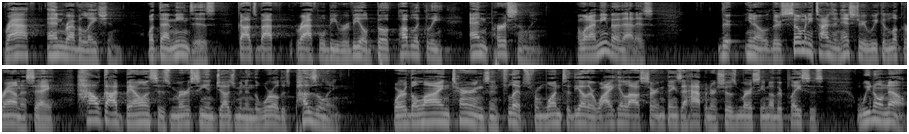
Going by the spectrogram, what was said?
Wrath and revelation. What that means is God's wrath will be revealed both publicly and personally. And what I mean by that is, there, you know, there's so many times in history we can look around and say, how God balances mercy and judgment in the world is puzzling. Where the line turns and flips from one to the other, why he allows certain things to happen or shows mercy in other places, we don't know.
